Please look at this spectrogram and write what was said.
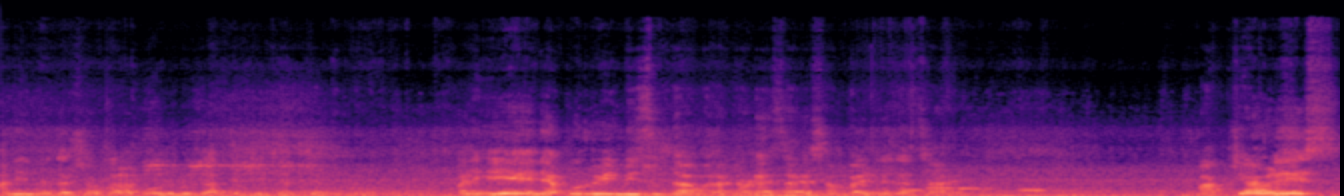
आणि नगरसेवकाला कोण उमेदवार त्याची चर्चा होईल. पण हे येण्यापूर्वी मी सुद्धा मराठवाड्याचा आहे संभाजीनगरचा आहे. मागच्या वेळेस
